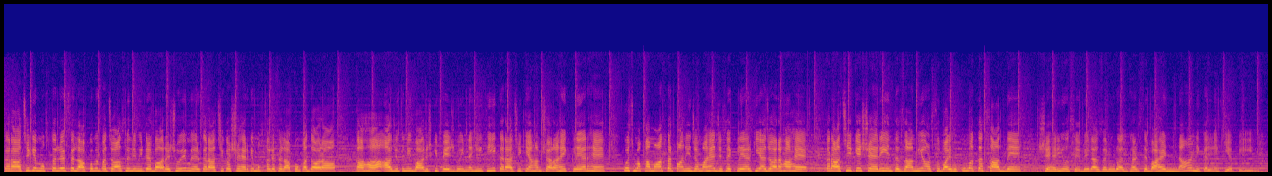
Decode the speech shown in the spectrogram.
कराची के मुख्तलिफ़ इलाकों में 50 मिलीमीटर बारिश हुई। मेयर कराची का शहर के मुख्तलिफ़ इलाकों का दौरा। कहा, आज इतनी बारिश की पेशगोई नहीं थी। कराची की अहम शराहें क्लियर हैं। कुछ मकाम पर पानी जमा है, जिसे क्लियर किया जा रहा है। कराची के शहरी इंतजामिया और सूबाई हुकूमत का साथ दें। शहरियों से बिला ज़रूरत, घर से बाहर ना निकलने की अपील।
